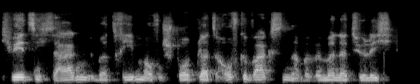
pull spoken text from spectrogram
ich will jetzt nicht sagen, übertrieben auf dem Sportplatz aufgewachsen, aber wenn man natürlich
